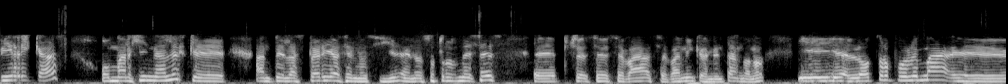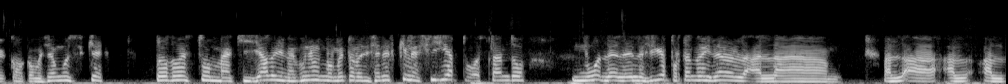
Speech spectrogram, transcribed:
pírricas o marginales que ante las pérdidas en los, en los otros meses eh, se, se, va, se van incrementando, ¿no? Y el otro problema, eh, como, decíamos, es que todo esto maquillado y en algunos momentos lo dicen es que le sigue apostando, le, le, sigue aportando dinero a la al, al,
